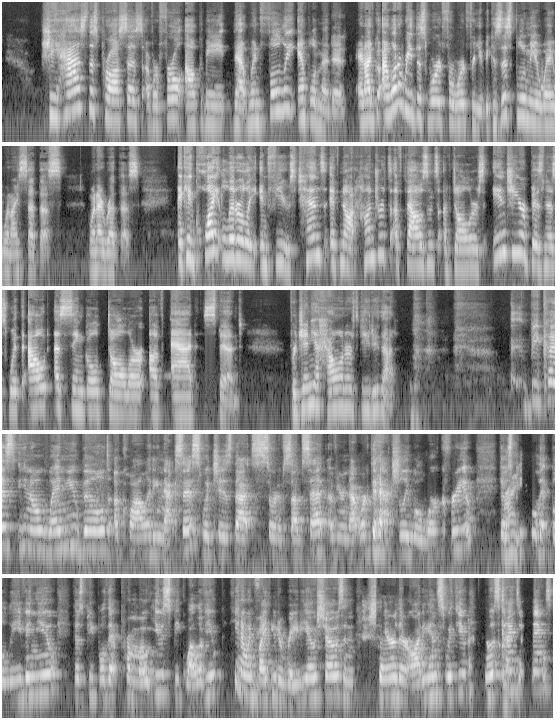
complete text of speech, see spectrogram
she has this process of referral alchemy that when fully implemented and I, I want to read this word for word for you because this blew me away when i said this when i read this. It can quite literally infuse tens if not hundreds of thousands of dollars into your business without a single dollar of ad spend. Virginia how on earth do you do that because you know when you build a quality nexus which is that sort of subset of your network that actually will work for you those right. people that believe in you those people that promote you speak well of you you know invite you to radio shows and share their audience with you those kinds of things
